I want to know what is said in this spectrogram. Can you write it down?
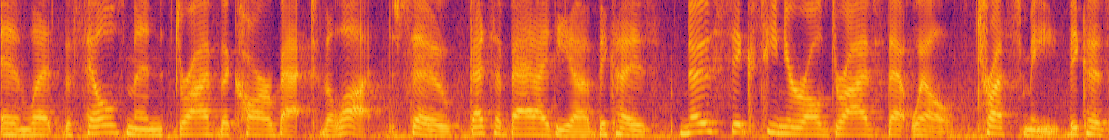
and let the salesman drive the car back to the lot. So that's a bad idea because no 16 year old drives that well. Trust me, because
